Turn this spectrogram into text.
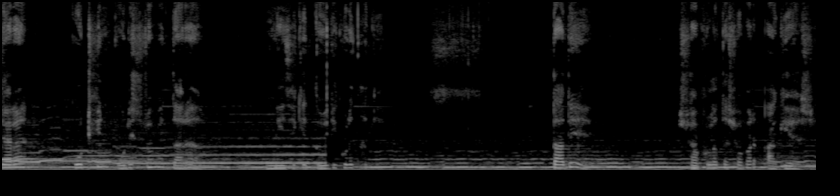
যারা কঠিন পরিশ্রমের দ্বারা নিজেকে তৈরি করে থাকে, তাদের সফলতা সবার আগে আসে।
